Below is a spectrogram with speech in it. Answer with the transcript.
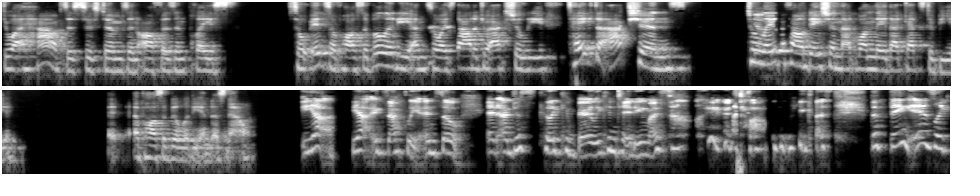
Do I have the systems and offers in place? So it's a possibility. And so I started to actually take the actions to yeah. lay the foundation that one day that gets to be a, possibility and does now. Yeah, yeah, exactly. And so, and I'm just like barely containing myself talking because the thing is, like,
